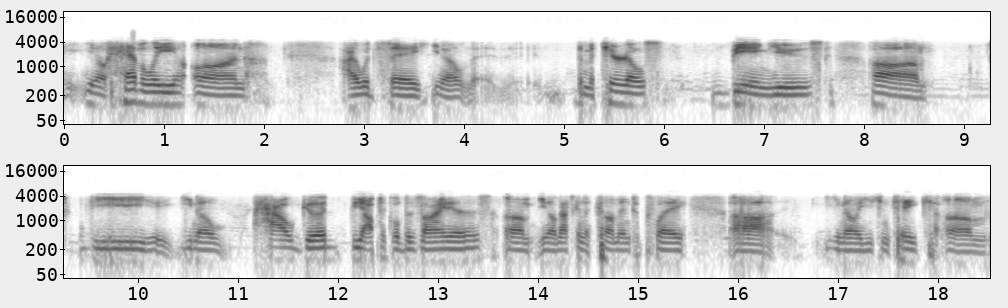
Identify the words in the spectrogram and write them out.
you know heavily on I would say, you know, the materials being used, um, the you know how good the optical design is. Um, you know that's going to come into play. Uh, you know you can take um,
